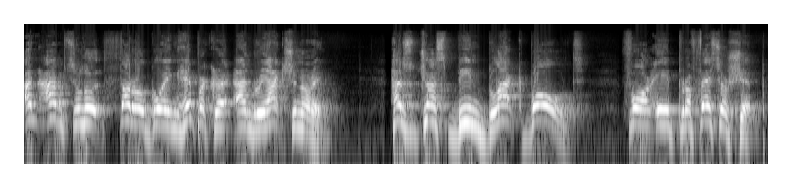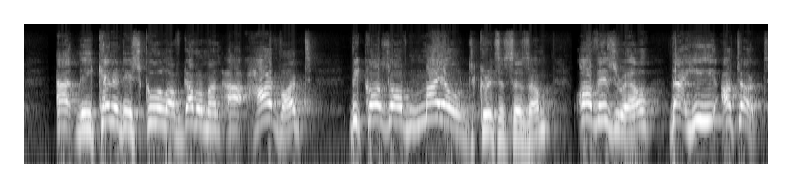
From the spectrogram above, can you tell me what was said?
an absolute thoroughgoing hypocrite and reactionary, has just been blackballed for a professorship at the Kennedy School of Government at Harvard because of mild criticism of Israel that he uttered.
